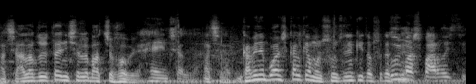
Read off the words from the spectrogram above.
আচ্ছা আলাদা ইনশাল্লাহ বাচ্চা হবে। হ্যাঁ ইনশাল্লাহ আচ্ছা গাভিনের বয়স কাল কেমন? শুনছিলেন কি দর্শক দুই মাস পার হয়েছে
